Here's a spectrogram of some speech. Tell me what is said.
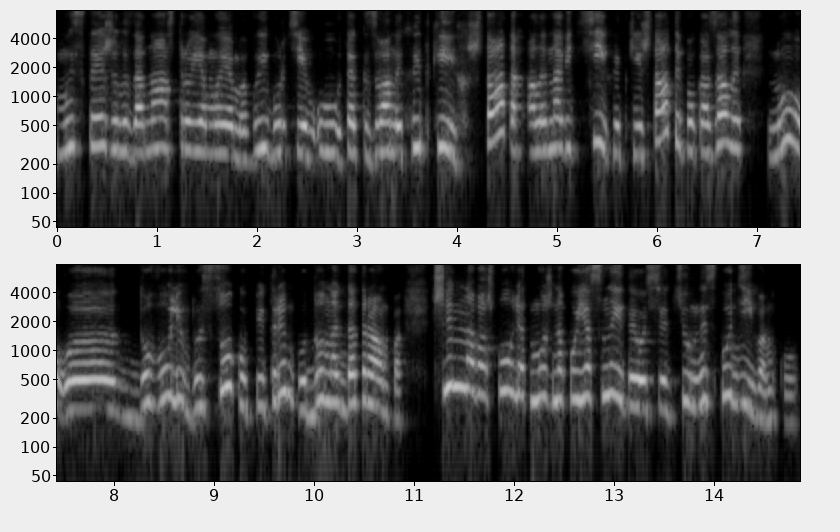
Ми стежили за настроями виборців у так званих хитких штатах, але навіть ці хиткі штати показали ну е, доволі високу підтримку Дональда Трампа. Чим, на ваш погляд, можна пояснити ось цю несподіванку?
